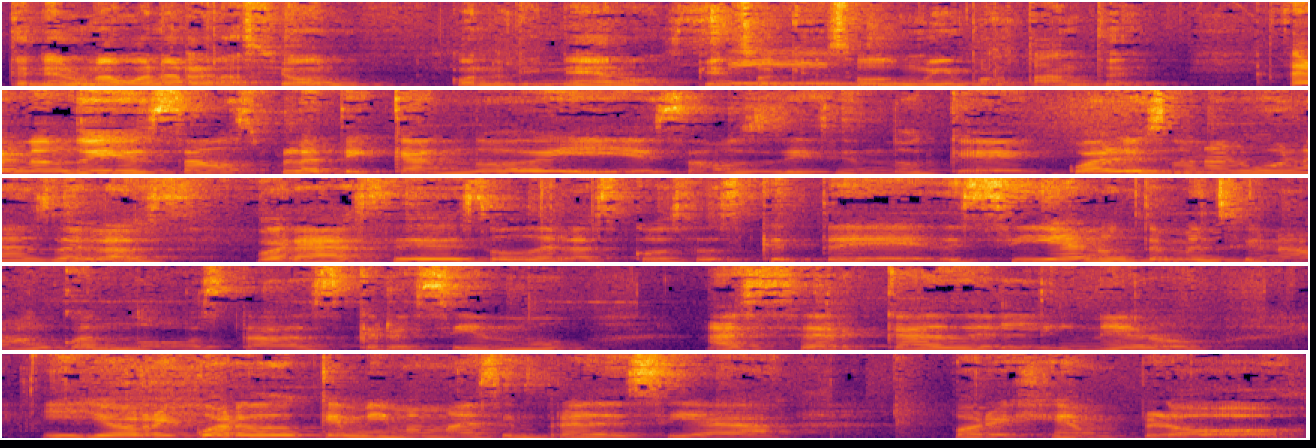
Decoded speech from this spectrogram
tener una buena relación con el dinero. Pienso que eso es muy importante. Fernando y yo estamos platicando y estamos diciendo que cuáles son algunas de las frases o de las cosas que te decían o te mencionaban cuando estabas creciendo acerca del dinero. Y yo recuerdo que mi mamá siempre decía, por ejemplo,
